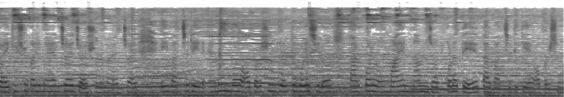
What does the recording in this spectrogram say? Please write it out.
জয় কৃষ্ণকালী মায়ের জয় জয় সোনা মায়ের জয়। এই বাচ্চাটির এমন বড় অপারেশন করতে বলেছিল, তারপরেও মায়ের নাম জপ করাতে তার বাচ্চাটিকে অপারেশন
